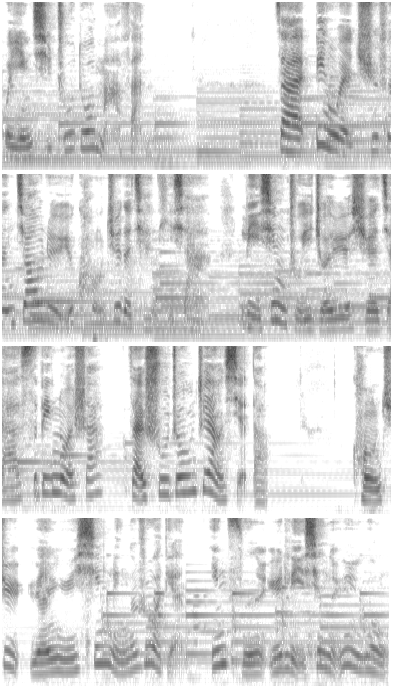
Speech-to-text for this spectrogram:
会引起诸多麻烦。在并未区分焦虑与恐惧的前提下。理性主义哲学家斯宾诺莎在书中这样写道：“恐惧源于心灵的弱点，因此与理性的运用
